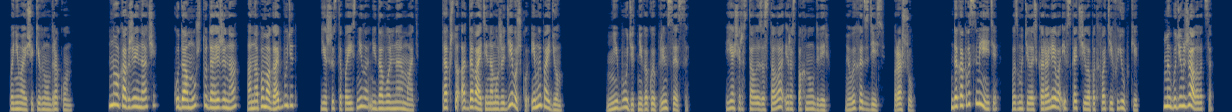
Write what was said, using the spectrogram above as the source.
— понимающе кивнул дракон. «Ну а как же иначе? Куда муж, туда и жена. Она помогать будет», — ершисто пояснила недовольная мать. «Так что отдавайте нам уже девушку, и мы пойдем. «Не будет никакой принцессы!» Ящер встал из-за стола и распахнул дверь. «Выход здесь. Прошу». «Да как вы смеете?» — возмутилась королева и вскочила, подхватив юбки. «Мы будем жаловаться».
